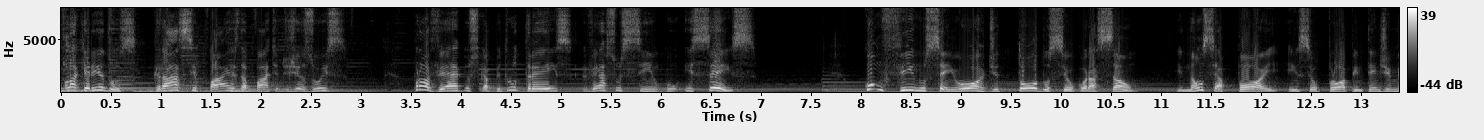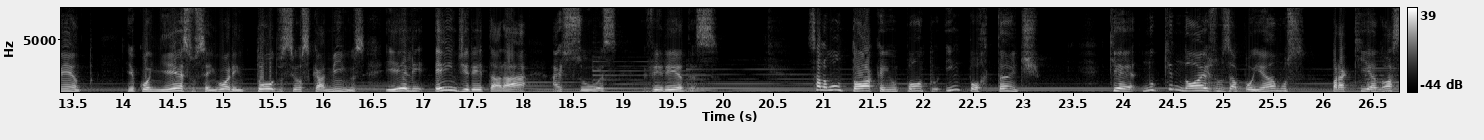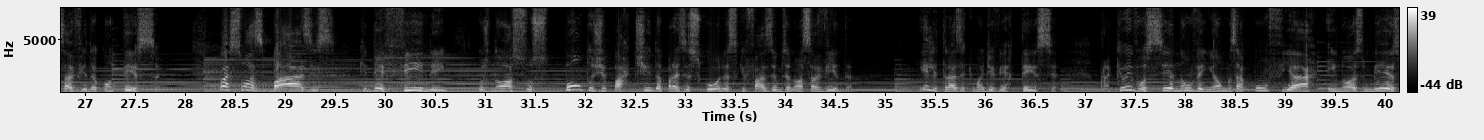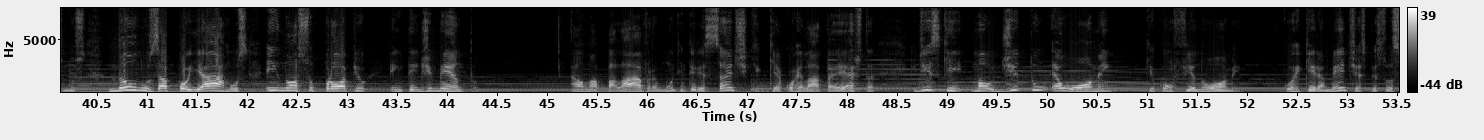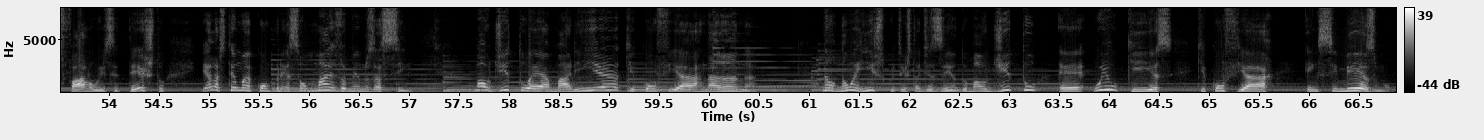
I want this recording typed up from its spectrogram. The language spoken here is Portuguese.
Olá, queridos, graça e paz da parte de Jesus. Provérbios capítulo 3, versos 5 e 6. Confie no Senhor de todo o seu coração e não se apoie em seu próprio entendimento. Reconheça o Senhor em todos os seus caminhos e ele endireitará as suas veredas. Salomão toca em um ponto importante, que é no que nós nos apoiamos para que a nossa vida aconteça. Quais são as bases que definem os nossos pontos de partida para as escolhas que fazemos em nossa vida? Ele traz aqui uma advertência para que eu e você não venhamos a confiar em nós mesmos, não nos apoiarmos em nosso próprio entendimento. Há uma palavra muito interessante que, que é correlata a esta, que diz que maldito é o homem que confia no homem. Corriqueiramente, as pessoas falam esse texto e elas têm uma compreensão mais ou menos assim: Maldito é a Maria que confiar na Ana. Não, não é isso que o texto está dizendo. Maldito é o Ilquias que confiar em si mesmo.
